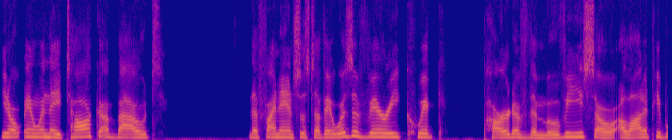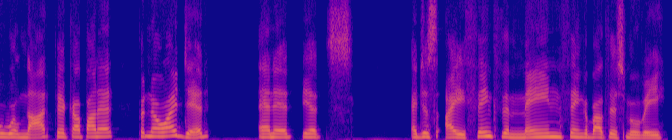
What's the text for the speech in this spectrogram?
you know, and when they talk about the financial stuff, it was a very quick part of the movie. So a lot of people will not pick up on it, but no, I did. And it, it's, I just, I think the main thing about this movie,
